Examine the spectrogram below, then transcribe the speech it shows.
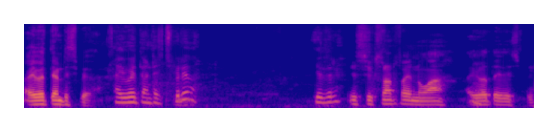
ಐವತ್ತೆಂಟು ಎಚ್ ಪಿ ಐವತ್ತೆಂಟು ಎಚ್ ಪಿ ರೀ ಅದು? ಇದು ರೀ ಇದು ಸಿಕ್ಸ್ ನಾಟ್ ಫೈವ್ ನೋವಾ? ಐವತ್ತೈದು ಎಚ್ ಪಿ.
